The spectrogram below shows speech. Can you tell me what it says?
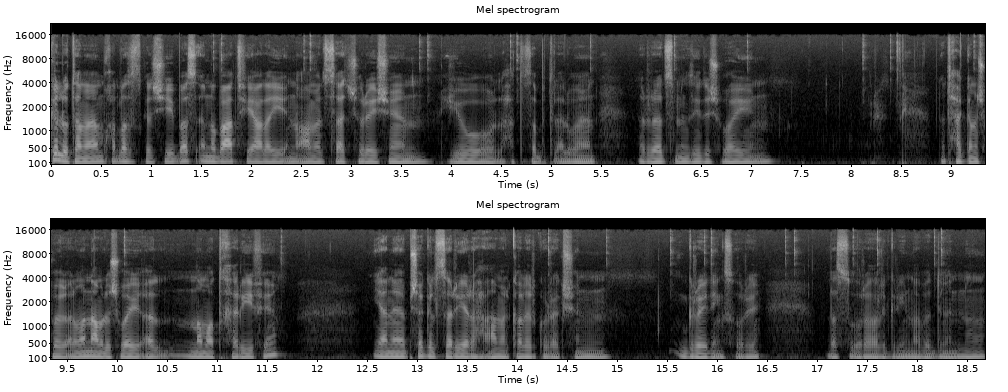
كله تمام خلصت كل شيء بس إنه بعد في علي إنه أعمل saturation hue لحتى ثبت الألوان ال reds بنزيد شوي. نتحكم شوي بالألوان نعمله شوي نمط خريفي يعني بشكل سريع رح أعمل color correction grading sorry للصورة ال green ما بدي منه.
